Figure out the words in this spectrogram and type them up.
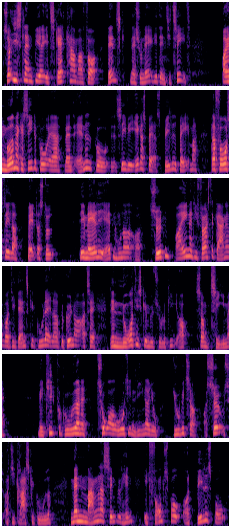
Så Island bliver et skatkammer for dansk national identitet, og en måde, man kan se det på, er blandt andet på C.V. Eggersbergs billede bag mig, der forestiller Balders død. Det er malet i 1817, og er en af de første gange, hvor de danske guldaldere begynder at tage den nordiske mytologi op som tema. Men kig på guderne, Thor og Odin ligner jo Jupiter og Zeus og de græske guder. Man mangler simpelthen et formsprog og et billedsprog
